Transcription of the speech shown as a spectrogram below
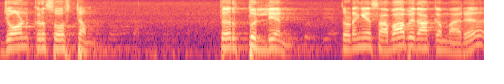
ജോൺ ക്രിസോസ്റ്റം തെർത്തുല്യൻ തുടങ്ങിയ സഭാപിതാക്കന്മാർ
